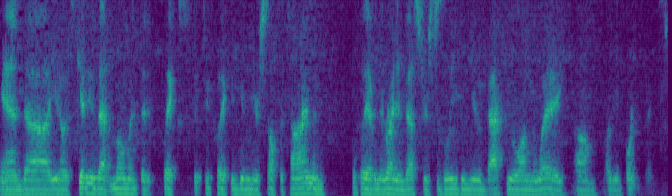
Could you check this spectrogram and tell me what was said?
And uh, you know, it's getting to that moment that it clicks to, to click and giving yourself the time and hopefully having the right investors to believe in you and back you along the way um, are the important things.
